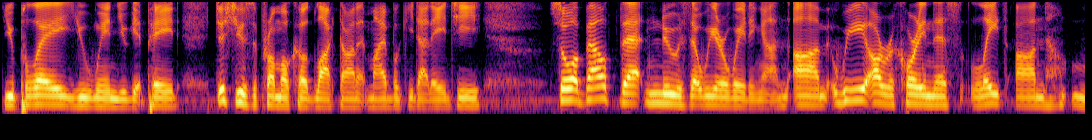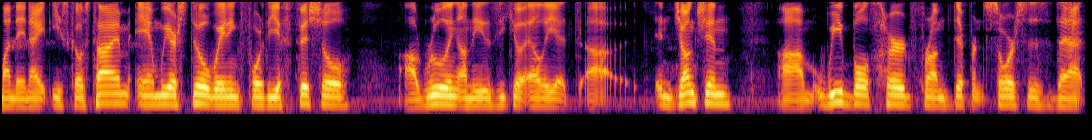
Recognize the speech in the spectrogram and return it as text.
You play, you win, you get paid. Just use the promo code Locked On at MyBookie.ag. So about that news that we are waiting on, um, we are recording this late on Monday night East Coast time, and we are still waiting for the official uh, ruling on the Ezekiel Elliott uh, injunction. Um, we both heard from different sources that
